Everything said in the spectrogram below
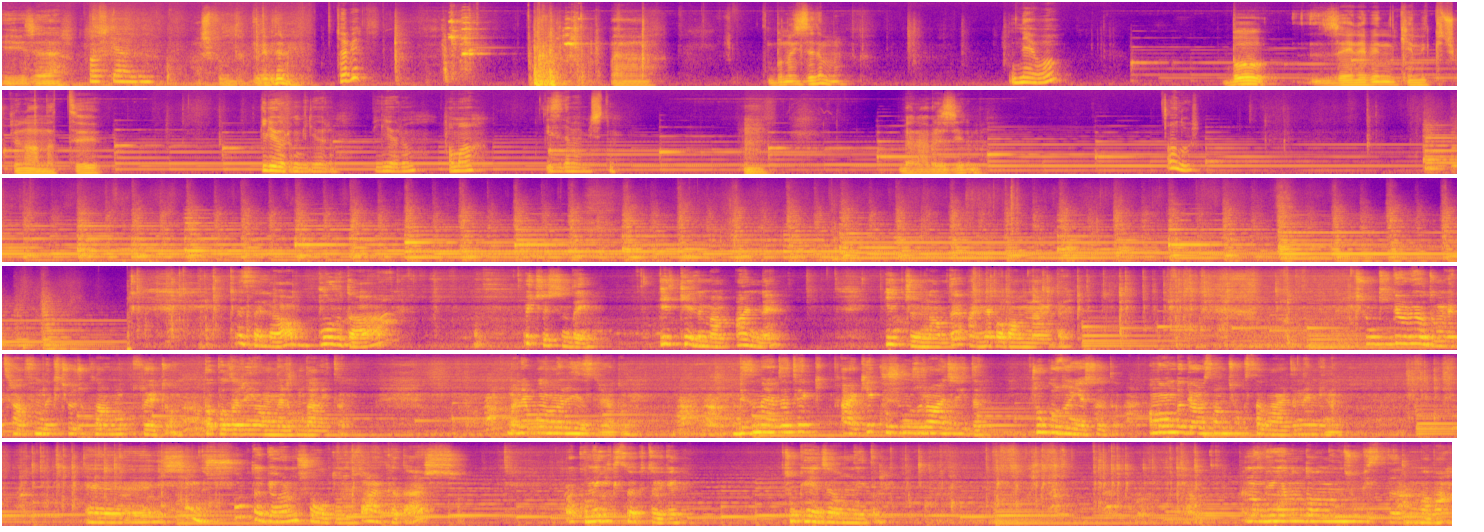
İyi geceler. Hoş geldin. Hoş bulduk. Girebilir miyim? Tabii. Bunu izledin mi? Ne o? Bu Zeynep'in kendi küçüklüğünü anlattığı Biliyorum, biliyorum. Biliyorum ama izlememiştim. beraber izleyelim mi? Olur. Mesela burada üç yaşındayım. İlk kelimem anne. İlk cümlem de anne babam nerede? Çünkü görüyordum etrafımdaki çocuklar mutluydu. Babaları yanlarındaydı. Ben hep onları izliyordum. Bizim evde tek erkek kuşumuz Raci'ydi. Çok uzun yaşadı. Ama onu da görsem çok severdin eminim. Ee, şimdi şurada görmüş olduğunuz arkadaş okumu ilk söktüğü gün. Çok heyecanlıydım. Ben o gün yanımda olmanı çok istedim baba.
